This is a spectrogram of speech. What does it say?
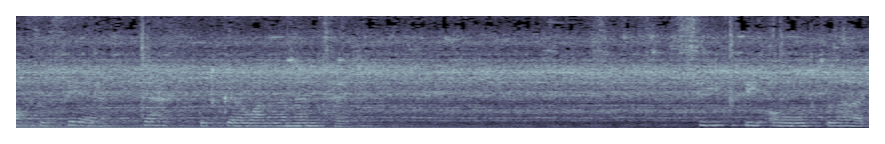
not for fear, death would go unlamented. Seek the old blood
